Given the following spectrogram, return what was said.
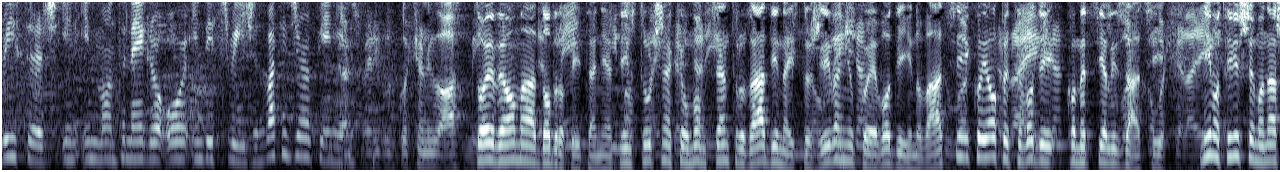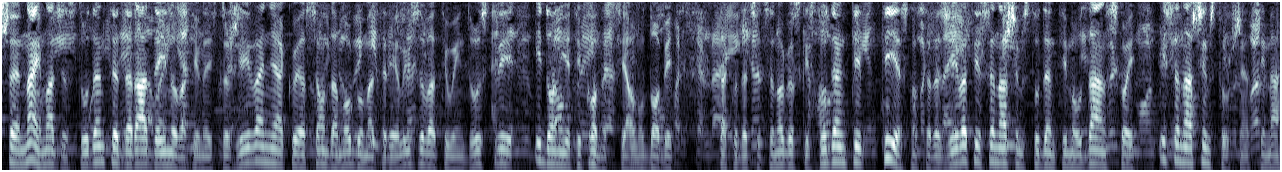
research in, in Montenegro or in this region? What is your opinion? To je veoma dobro pitanje. Tim stručnjaka u mom centru radi na istraživanju koje vodi inovaciji i koje opet vodi komercijalizaciji. Mi motivišemo naše najmlađe studente da rade inovativne istraživanja koja se onda mogu materializovati u industriji i donijeti komercijalnu dobit. Tako da će crnogorski studenti tijesno sarađivati sa našim studentima u Danskoj i sa našim stručnjacima.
